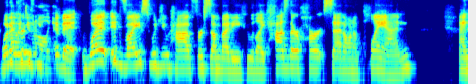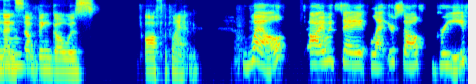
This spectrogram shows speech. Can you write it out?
What a I would do crazy pivot. What advice would you have for somebody who like has their heart set on a plan and then Mm. something goes off the plan? Well, I would say let yourself grieve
